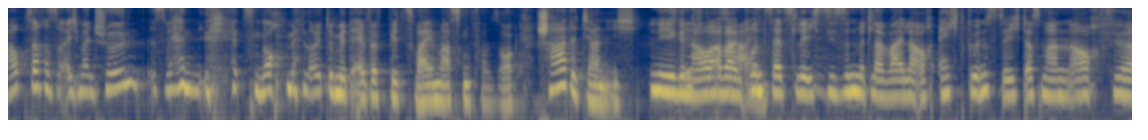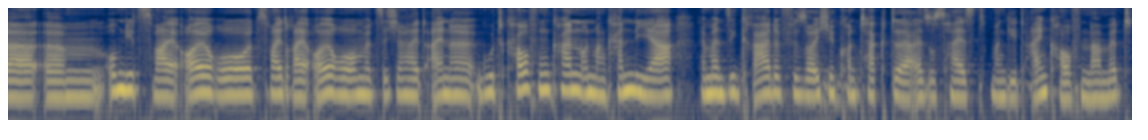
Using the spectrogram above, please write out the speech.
Hauptsache, ich meine, schön, es werden jetzt noch mehr Leute mit FFP2-Masken versorgt. Schadet ja nicht. Nee, das genau, aber allen. grundsätzlich, sie sind mittlerweile auch echt günstig, dass man auch für ähm, um die zwei Euro, zwei, drei Euro mit Sicherheit eine gut kaufen kann. Und man kann die ja, wenn man sie gerade für solche Kontakte, also das heißt, man geht einkaufen damit,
